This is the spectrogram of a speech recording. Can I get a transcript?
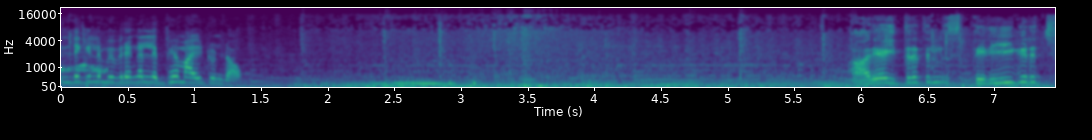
എന്തെങ്കിലും വിവരങ്ങൾ ലഭ്യമായിട്ടുണ്ടോ? ആര്യ ഇത്തരത്തിൽ സ്ഥിരീകരിച്ച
